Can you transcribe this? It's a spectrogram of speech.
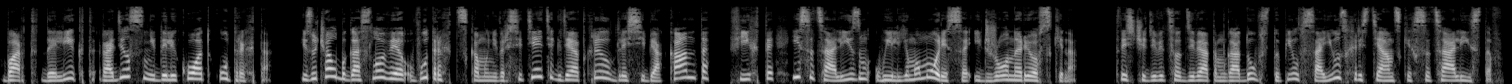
Барт Деликт родился недалеко от Утрехта. Изучал богословие в Утрехтском университете, где открыл для себя Канта, Фихте и социализм Уильяма Морриса и Джона Рёскина. В 1909 году вступил в Союз христианских социалистов.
